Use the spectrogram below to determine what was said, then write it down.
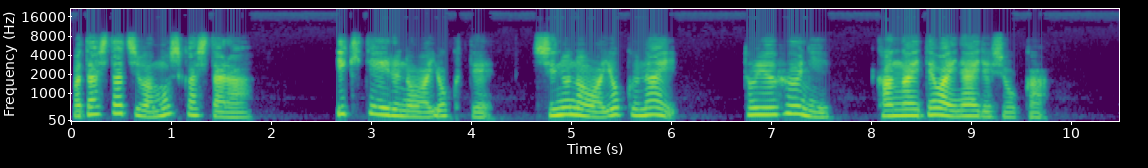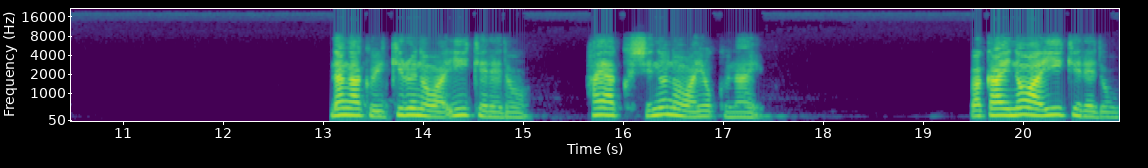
私たちはもしかしたら生きているのは良くて死ぬのは良くないというふうに考えてはいないでしょうか。長く生きるのはいいけれど、早く死ぬのは良くない。若いのはいいけれど、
